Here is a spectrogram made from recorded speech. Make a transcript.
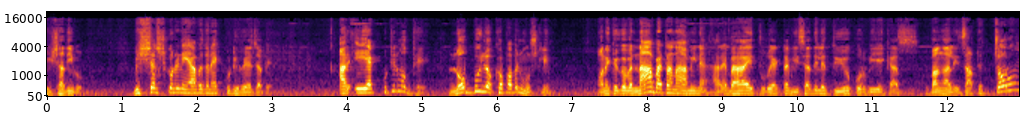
ভিসা দিব, বিশ্বাস করেন এই আবেদন এক কোটি হয়ে যাবে। আর এই এক কোটির মধ্যে নব্বই লক্ষ পাবেন মুসলিম। অনেকে কবে না বেটা, না, আমি না। আরে ভাই তুই একটা ভিসা দিলে তুইও করবি এই কাজ। বাঙালি, যাতে চরম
